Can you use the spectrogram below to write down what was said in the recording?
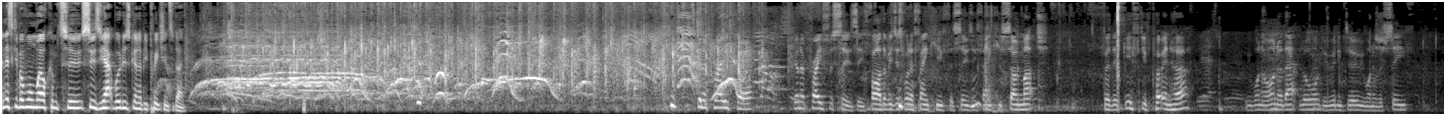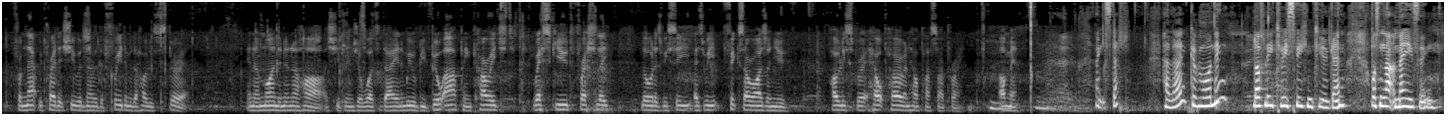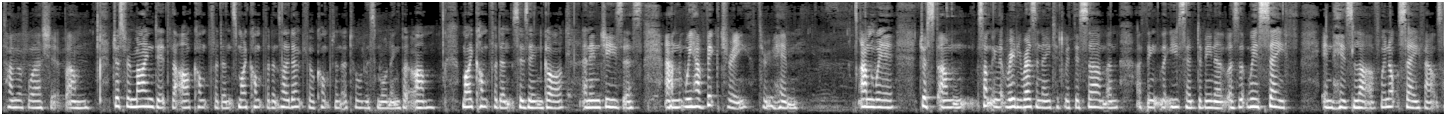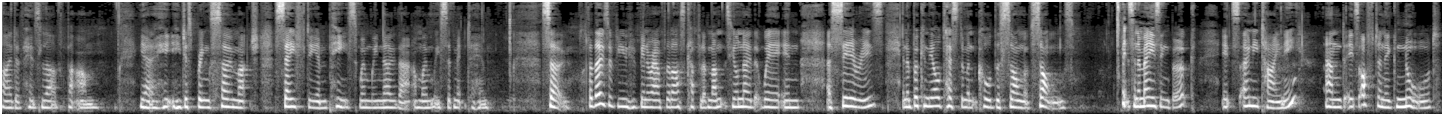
And let's give a warm welcome to Susie Atwood, who's going to be preaching today. going to pray for going to pray for Susie. Father, we just want to thank you for Susie. Thank you so much for the gift you've put in her. We want to honour that, Lord. We really do. We want to receive from that. We pray that she would know the freedom of the Holy Spirit in her mind and in her heart as she brings your word today. And we will be built up, encouraged, rescued freshly, Lord, as we see, as we fix our eyes on you. Holy Spirit, help her and help us, I pray. Mm. Amen. Thanks, Steph. Hello, good morning. Lovely to be speaking to you again. Wasn't that amazing time of worship? Um, just reminded that our confidence, my confidence, I don't feel confident at all this morning, but um, my confidence is in God and in Jesus, and we have victory through Him. And we're just um, something that really resonated with this sermon. I think that you said, Davina, was that we're safe in His love. We're not safe outside of His love, but um, yeah, he, he just brings so much safety and peace when we know that and when we submit to him. So, for those of you who've been around for the last couple of months, you'll know that we're in a series in a book in the Old Testament called the Song of Songs. It's an amazing book. It's only tiny and it's often ignored.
